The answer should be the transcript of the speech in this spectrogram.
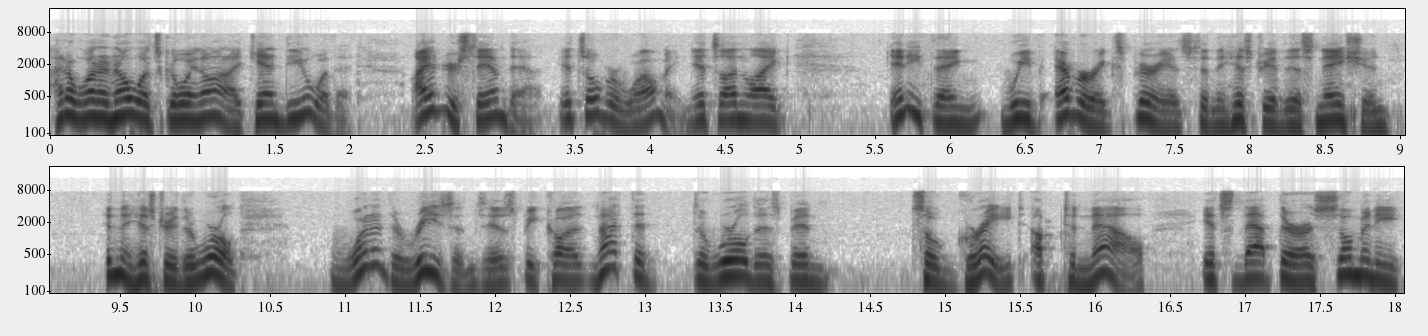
I don't want to know what's going on. I can't deal with it. I understand that. It's overwhelming. It's unlike anything we've ever experienced in the history of this nation, in the history of the world. One of the reasons is because not that the world has been so great up to now, it's that there are so many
